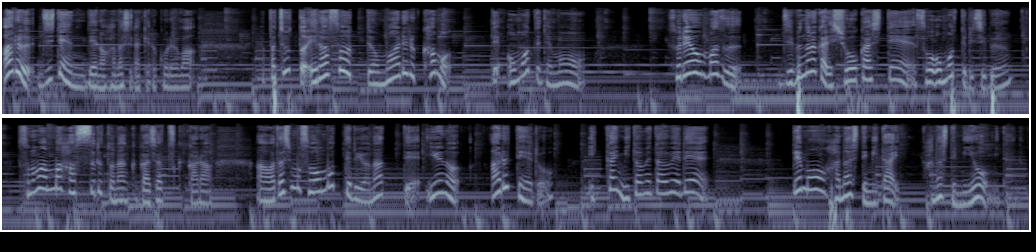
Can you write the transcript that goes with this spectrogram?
ある時点での話だけどこれは。やっぱちょっと偉そうって思われるかもって思っててもそれをまず自分の中で消化してそう思ってる自分そのまんま発するとなんかガチャつくからあ私もそう思ってるよなっていうのをある程度一回認めた上ででも話してみたい話してみようみたいな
